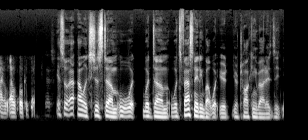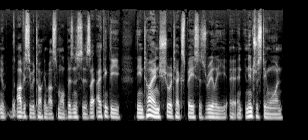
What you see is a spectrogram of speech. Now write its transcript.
I, will focus on. Yeah. So, Alex, just um, what what um, what's fascinating about what you're you're talking about is you know, obviously we're talking about small businesses. I, I think the the entire insurtech space is really an, an interesting one.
